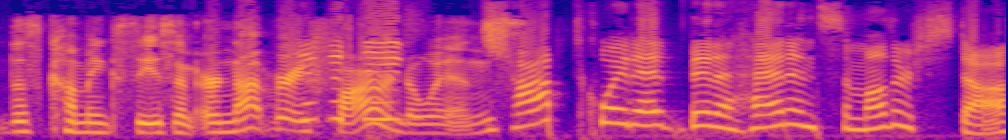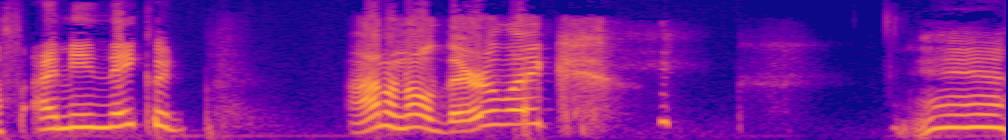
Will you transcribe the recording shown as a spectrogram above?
this coming season, or not very Yeah, far into Winds. Chopped quite a bit ahead in some other stuff. I mean, they could. I don't know. They're like Eh,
